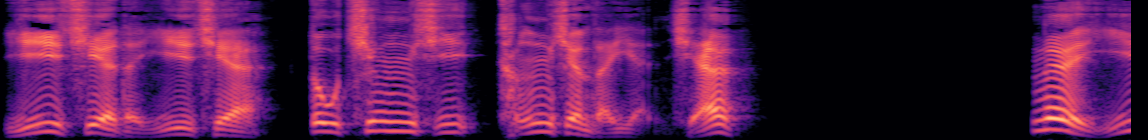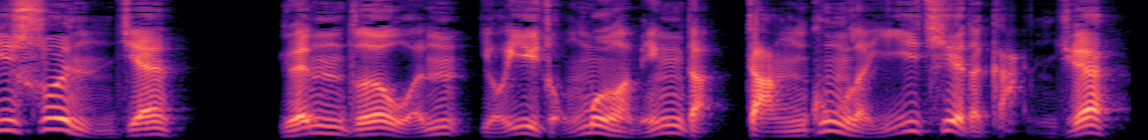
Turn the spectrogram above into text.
一切的一切都清晰呈现在眼前。那一瞬间，袁泽文有一种莫名的掌控了一切的感觉。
